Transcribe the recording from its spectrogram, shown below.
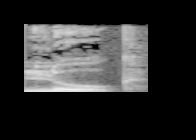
Look.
